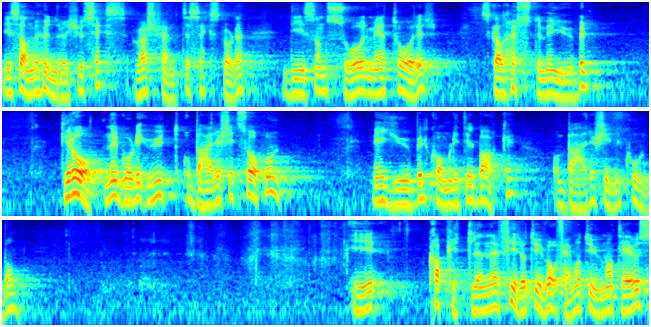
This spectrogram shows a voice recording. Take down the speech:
I Salme 126, vers 5-6 står det De som sår med tårer, skal høste med jubel. Gråtende går de ut og bærer sitt såkorn. Med jubel kommer de tilbake og bærer sine kornbånd. I kapitlene 24 og 25 Matteus,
